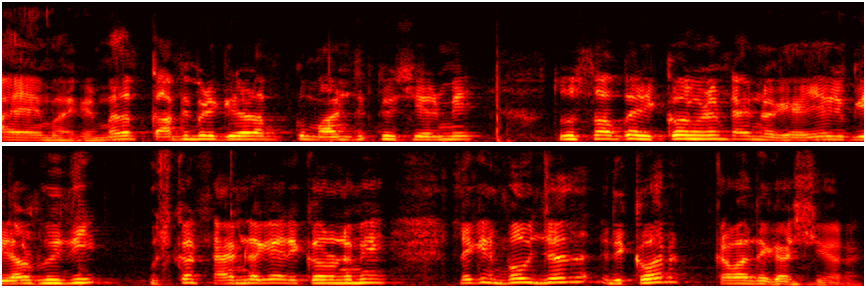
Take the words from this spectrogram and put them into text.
आया है मार्केट मतलब काफ़ी बड़ी गिरावट आपको मान सकते हो शेयर में। तो दोस्तों, आपका रिकवर होने में टाइम लगेगा। ये जो गिरावट हुई थी, उसका टाइम लगेगा रिकवर होने में। लेकिन बहुत जल्द रिकवर करवा देगा शेयर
